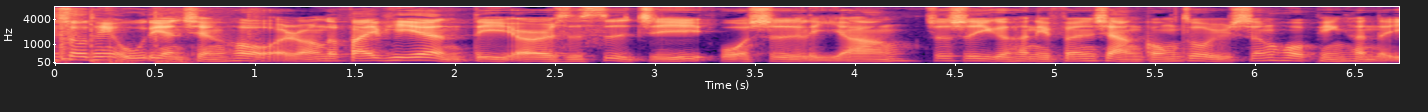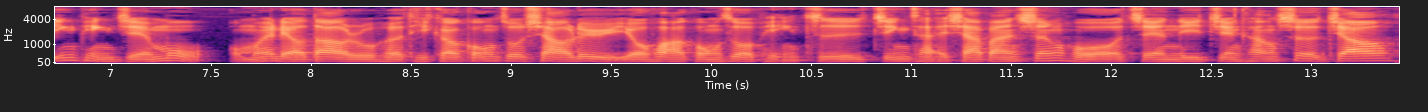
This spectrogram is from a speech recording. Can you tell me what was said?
迎收听五点前后 Around Five PM 第二十四集，我是李昂，这是一个和你分享工作与生活平衡的音频节目。我们会聊到如何提高工作效率、优化工作品质、精彩下班生活、建立健康社交，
